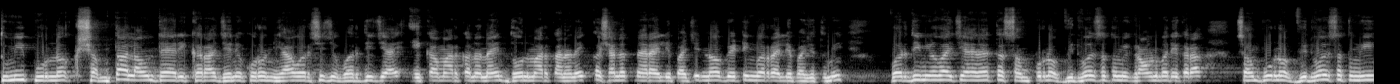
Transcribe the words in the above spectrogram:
तुम्ही पूर्ण क्षमता लावून तयारी करा जेणेकरून यावर्षीची वर्दी जी आहे एका मार्कानं नाही दोन मार्कानं नाही कशानंच नाही राहिली पाहिजे न वेटिंगवर राहिली पाहिजे तुम्ही. वर्दी मिळवायची आहे ना तर संपूर्ण विध्वंस तुम्ही ग्राउंडमध्ये करा संपूर्ण विध्वंस तुम्ही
